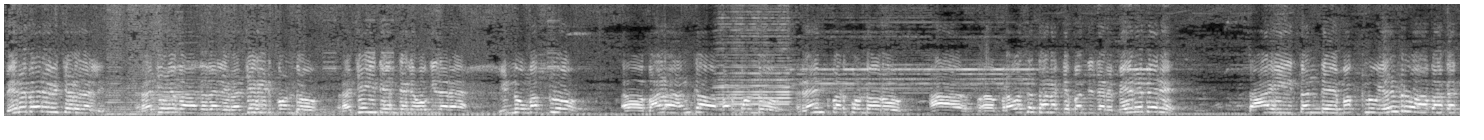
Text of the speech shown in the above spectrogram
ಬೇರೆ ಬೇರೆ ವಿಚಾರದಲ್ಲಿ ರಜೆಯ ಭಾಗದಲ್ಲಿ ರಜೆ ಹಿಡ್ಕೊಂಡು ರಜೆ ಇದೆ ಅಂತೇಳಿ ಹೋಗಿದ್ದಾರೆ. ಇನ್ನು ಮಕ್ಕಳು ಬಹಳ ಅಂಕ ಪಡ್ಕೊಂಡು ರ್ಯಾಂಕ್ ಪಡ್ಕೊಂಡು ಅವರು ಆ, ಪ್ರವಾಸ ತಾಣಕ್ಕೆ ಬಂದಿದ್ದಾರೆ. ಬೇರೆ ಬೇರೆ ತಾಯಿ ತಂದೆ ಮಕ್ಕಳು ಎಲ್ಲರೂ ಆ ಭಾಗಕ್ಕೆ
